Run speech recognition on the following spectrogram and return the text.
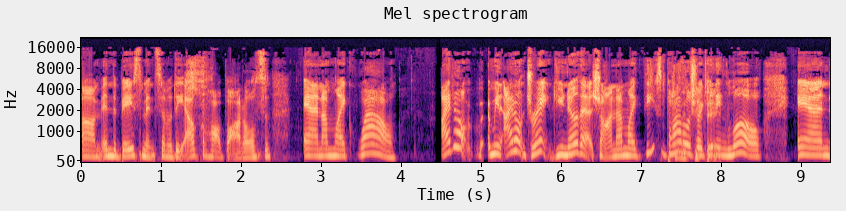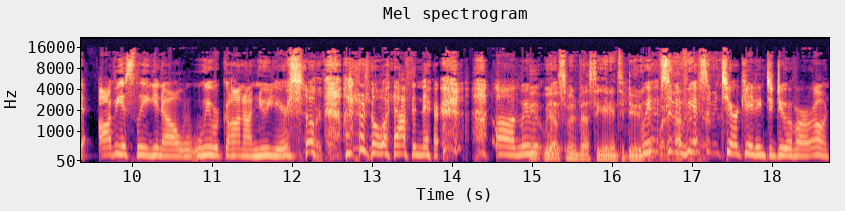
um, in the basement some of the alcohol bottles, and I'm like, wow. I don't. I mean, I don't drink. You know that, Sean. I'm like these bottles are getting low, and obviously, you know, we were gone on New Year's, so I don't know what happened there. Um, we, We, we have some investigating to do. To we have some we have some interrogating to do of our own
